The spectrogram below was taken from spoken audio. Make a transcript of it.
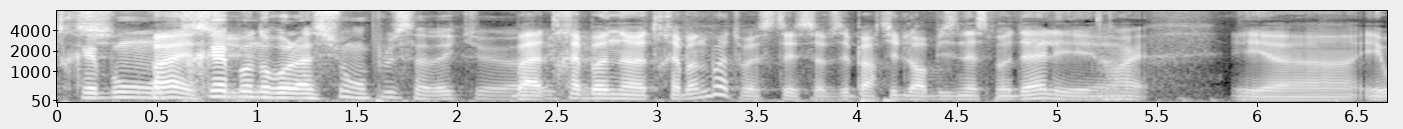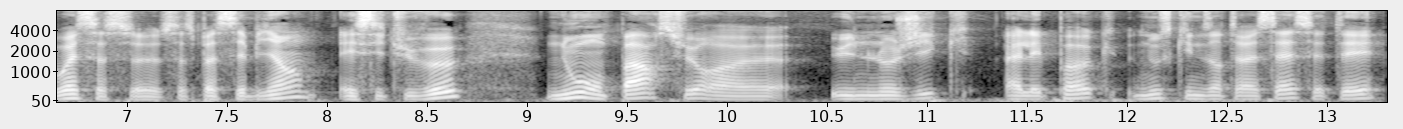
très bon, Ouais, très bonne relation en plus avec. euh, Bah, avec, très, bonne, très bonne boîte, ouais. Ça faisait partie de leur business model et, Ouais. et, et ouais, ça se, ça se passait bien. Et si tu veux, nous, on part sur une logique à l'époque. Nous, ce qui nous intéressait, c'était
